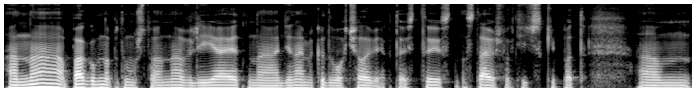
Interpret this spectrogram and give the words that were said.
она пагубна, потому что она влияет на динамику двух человек. То есть ты ставишь фактически под, эм,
